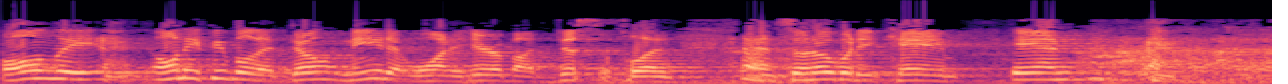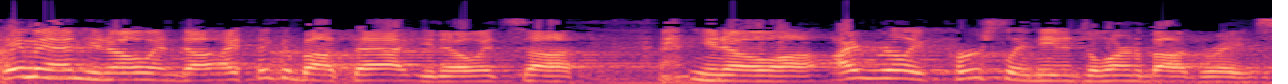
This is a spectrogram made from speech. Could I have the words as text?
only, only people that don't need it want to hear about discipline. And so nobody came. And, amen, you know, and uh, I think about that, you know, it's, uh, you know, uh, I really personally needed to learn about grace.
